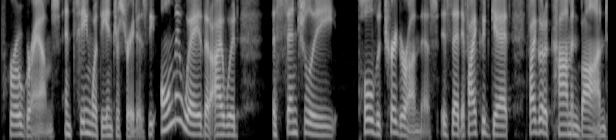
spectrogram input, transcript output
programs and seeing what the interest rate is. The only way that I would essentially pull the trigger on this is that if I could get, if I go to CommonBond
